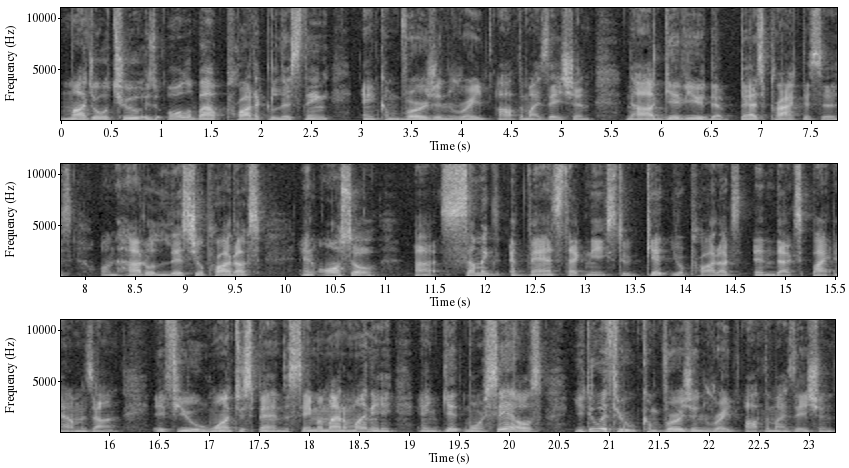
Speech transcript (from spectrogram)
Module 2 is all about product listing and conversion rate optimization. Now, I'll give you the best practices on how to list your products and also uh, some advanced techniques to get your products indexed by Amazon. If you want to spend the same amount of money and get more sales, you do it through conversion rate optimization.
